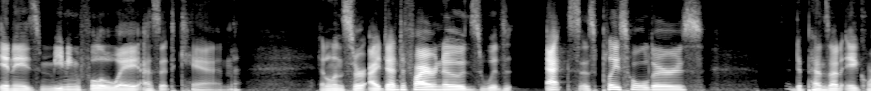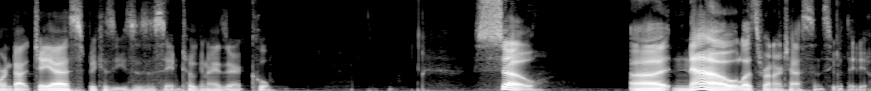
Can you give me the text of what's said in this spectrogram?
in as meaningful a way as it can. It'll insert identifier nodes with X as placeholders Depends on acorn.js because it uses the same tokenizer. Cool. So, uh, now let's run our tests and see what they do.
